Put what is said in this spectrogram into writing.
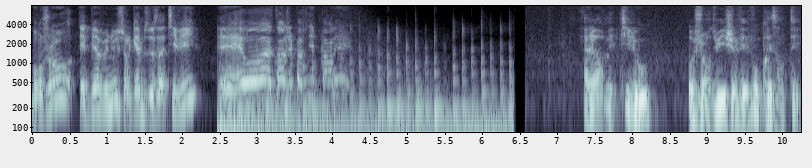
Bonjour et bienvenue sur Games de Za TV. Eh oh, attends, j'ai pas fini de parler. Alors mes petits loups, aujourd'hui je vais vous présenter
